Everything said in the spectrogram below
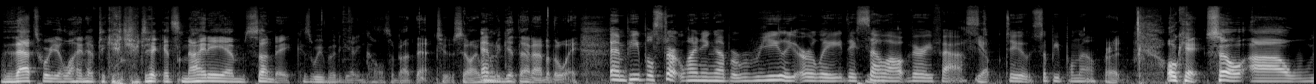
That's where you line up to get your tickets, 9 a.m. Sunday, because we've been getting calls about that too. So I want to get that out of the way. And people start lining up really early. They sell out very fast, Yep. too, so people know. Right. Okay. So, uh,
